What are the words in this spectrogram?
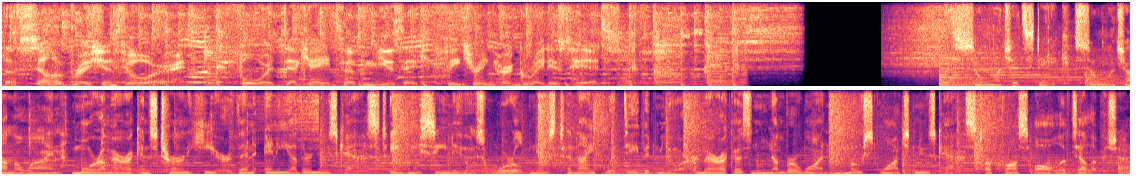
The Celebration Tour. Four decades of music featuring her greatest hits. Much much at stake, so much on the line, more Americans turn here than any other newscast. ABC News World News Tonight with David Muir, America's number one most watched newscast across all of television.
